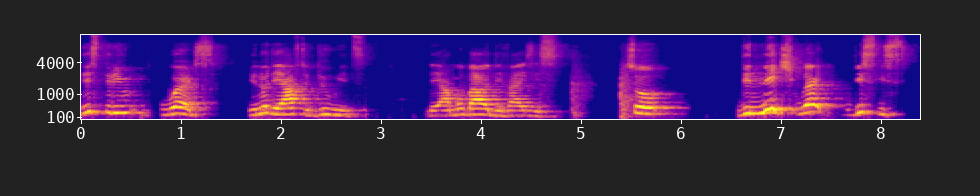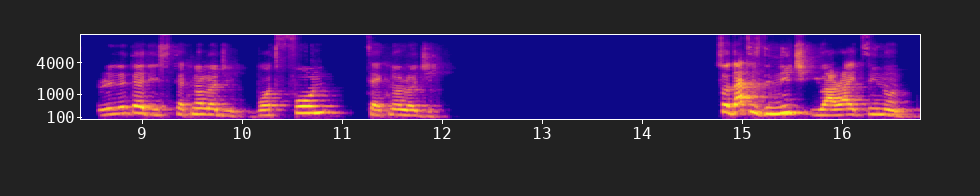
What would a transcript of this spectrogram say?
these three words, you know, they have to do with their mobile devices. So the niche where this is related is technology, but phone technology. So that is the niche you are writing on.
